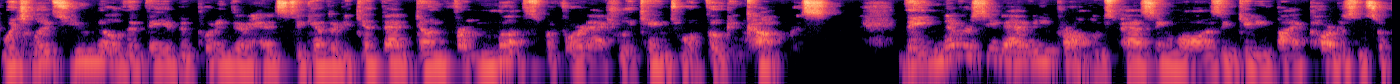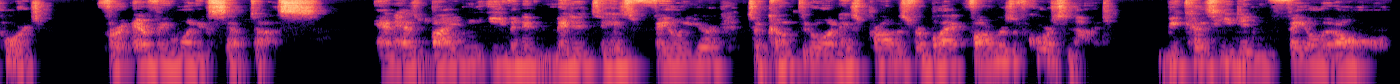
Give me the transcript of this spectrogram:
which lets you know that they have been putting their heads together to get that done for months before it actually came to a vote in Congress. They never seem to have any problems passing laws and getting bipartisan support for everyone except us. And has Biden even admitted to his failure to come through on his promise for black farmers? Of course not, because he didn't fail at all.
